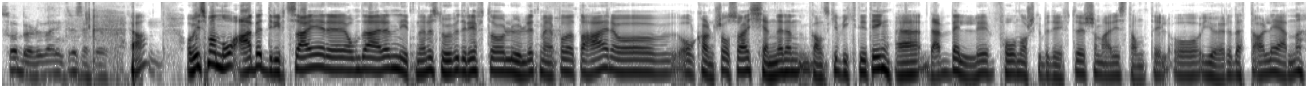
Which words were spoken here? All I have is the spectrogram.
så bør du være interessert i det. Ja, og Hvis man nå er bedriftseier, eh, om det er en liten eller stor bedrift, og lurer litt mer på dette her, og, og kanskje også erkjenner en ganske viktig ting eh, Det er veldig få norske bedrifter som er i stand til å gjøre dette alene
